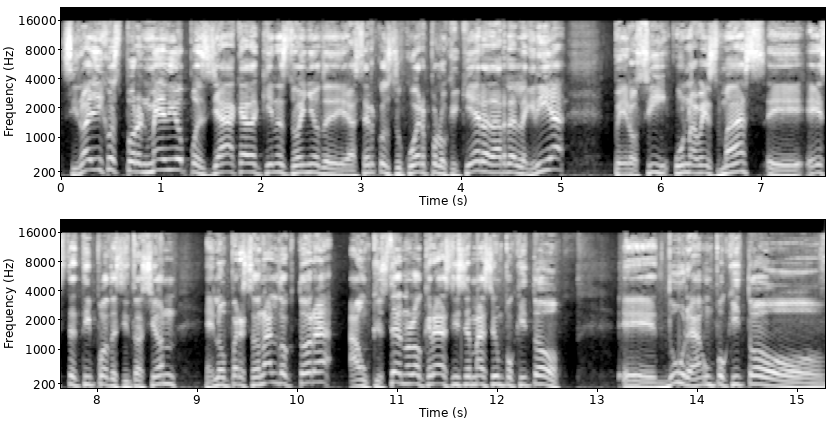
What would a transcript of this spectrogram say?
si no hay hijos por en medio, pues ya cada quien es dueño de hacer con su cuerpo lo que quiera, darle alegría. Pero sí, una vez más, eh, este tipo de situación, en lo personal, doctora, aunque usted no lo crea, sí se me hace un poquito eh, dura, un poquito,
